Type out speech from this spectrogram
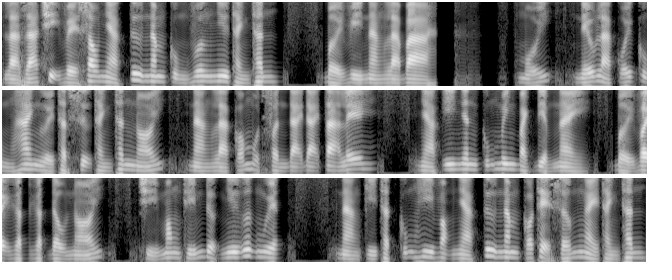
là giá trị về sau nhạc tư năm cùng vương như thành thân. Bởi vì nàng là bà. Mối, nếu là cuối cùng hai người thật sự thành thân nói, nàng là có một phần đại đại tạ lễ. Nhạc y nhân cũng minh bạch điểm này, bởi vậy gật gật đầu nói, chỉ mong thím được như ước nguyện. Nàng kỳ thật cũng hy vọng nhạc tư năm có thể sớm ngày thành thân,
